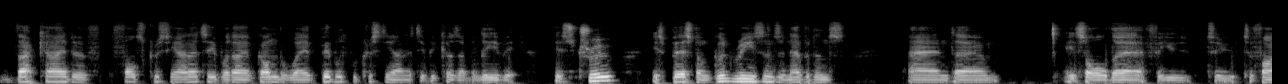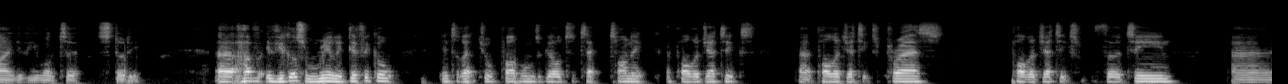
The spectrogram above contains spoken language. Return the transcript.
that kind of false Christianity, but I have gone the way of biblical Christianity because I believe it it's true, it's based on good reasons and evidence, and um, it's all there for you to, to find if you want to study. Uh, have if you've got some really difficult intellectual problems, go to Tectonic Apologetics, uh, Apologetics Press, Apologetics 13, uh,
